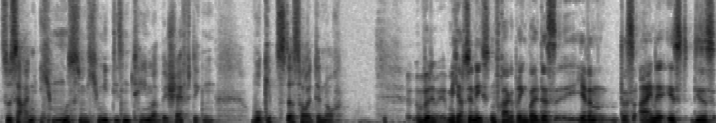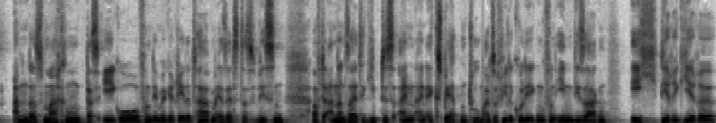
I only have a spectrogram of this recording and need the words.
zu sagen, ich muss mich mit diesem Thema beschäftigen, wo gibt es das heute noch? Würde mich auch zur nächsten Frage bringen, weil das ja dann das eine ist dieses Andersmachen, das Ego, von dem wir geredet haben, ersetzt das Wissen. Auf der anderen Seite gibt es ein, ein Expertentum, also viele Kollegen von Ihnen, die sagen, ich dirigiere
